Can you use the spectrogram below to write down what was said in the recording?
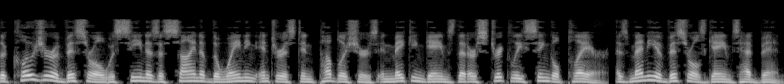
The closure of Visceral was seen as a sign of the waning interest in publishers in making games that are strictly single-player, as many of Visceral's games had been.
